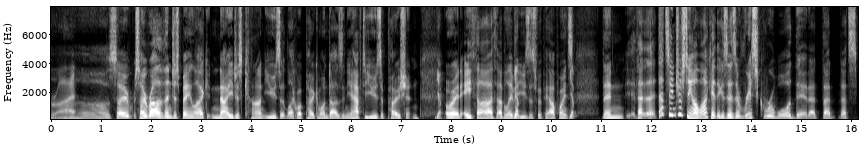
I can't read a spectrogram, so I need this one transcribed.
Right. Oh, so so rather than just being like, no, you just can't use it like what Pokemon does, and you have to use a potion, Yep. or an ether, I, th- I believe Yep. it uses for power points. Yep. Then that, that that's interesting. I like it because there's a risk reward there. That that that's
